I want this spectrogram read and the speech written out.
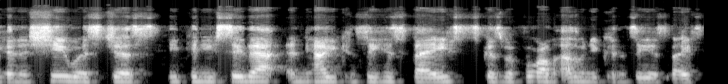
Goodness, she was just. You can you see that, and now you can see his face because before on the other one you couldn't see his face.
